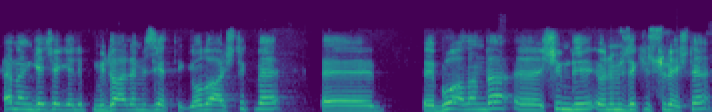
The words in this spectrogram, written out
Hemen gece gelip müdahalemizi ettik. Yolu açtık ve e, e, bu alanda e, şimdi önümüzdeki süreçte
